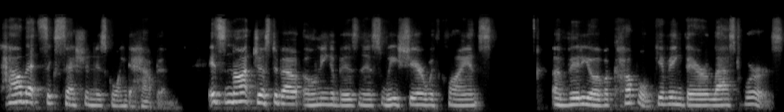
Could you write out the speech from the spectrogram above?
how that succession is going to happen. It's not just about owning a business. We share with clients a video of a couple giving their last words.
